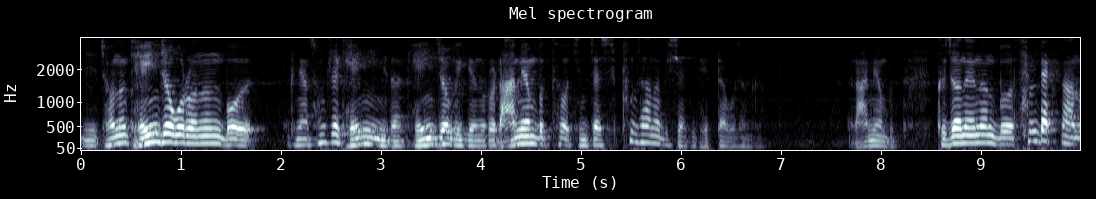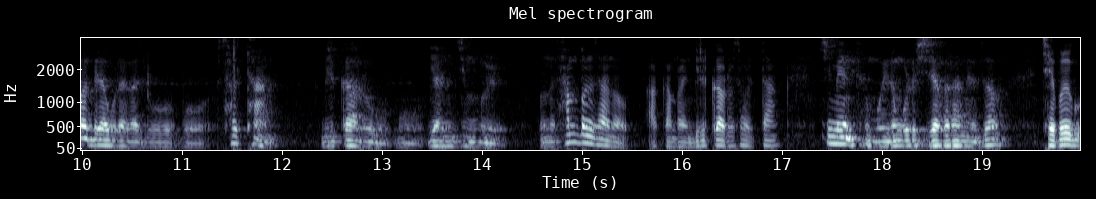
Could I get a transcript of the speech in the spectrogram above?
이 저는 개인적으로는 뭐 그냥 손주의 개인입니다. 개인적 의견으로 라면부터 진짜 식품 산업이 시작이 됐다고 생각. 라면부터 그 전에는 뭐 삼백 산업이라고 그래가지고 뭐 설탕, 밀가루, 뭐 면직물 또는 삼분 산업 아까 말한 밀가루, 설탕, 시멘트 뭐 이런 걸로 시작을 하면서 재벌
